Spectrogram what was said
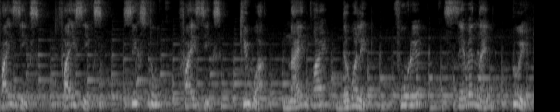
five six five six six two five six किंवा nine five double eight four eight seven nine two eight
